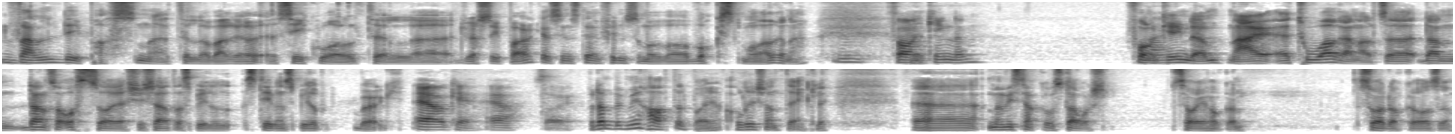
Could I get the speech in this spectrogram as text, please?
veldig passende til å være sequel til eh, Jurassic Park. Jeg synes det er en film som har vokst med årene. Fallen Kingdom. Fallen Kingdom, nei, eh, toeren altså, den, den som også er regissert av Spiel, Steven Spielberg. Ja, OK. Ja, sorry. Og den blir mye hatet på. Jeg har aldri skjønt det, egentlig. Uh, men vi snakker om Star Wars. Sorry, Håkon. Så dere også.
